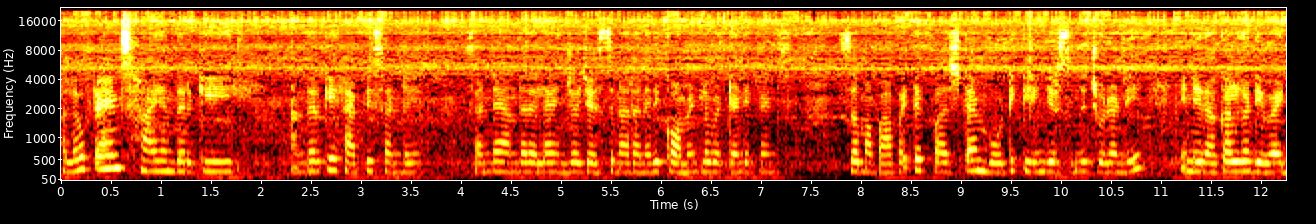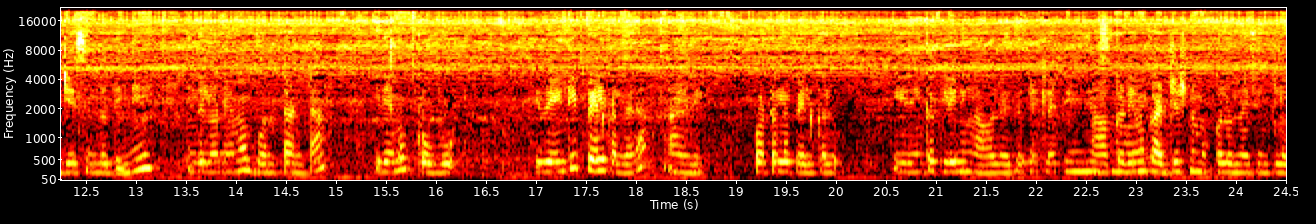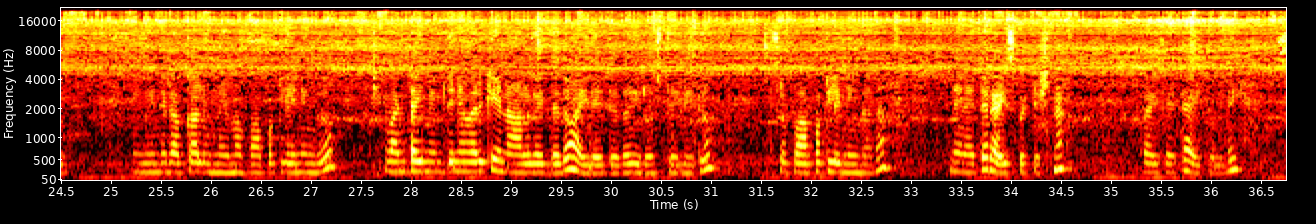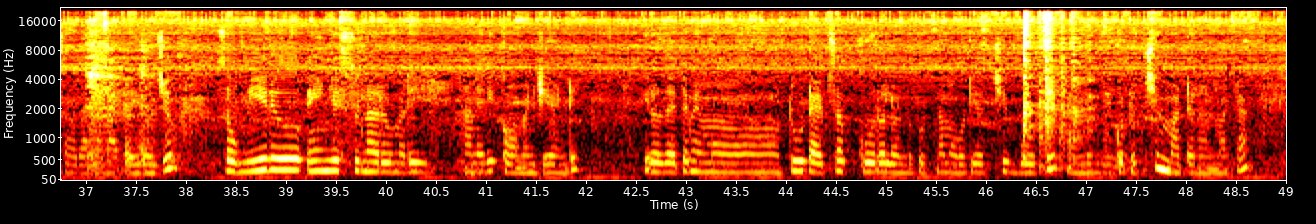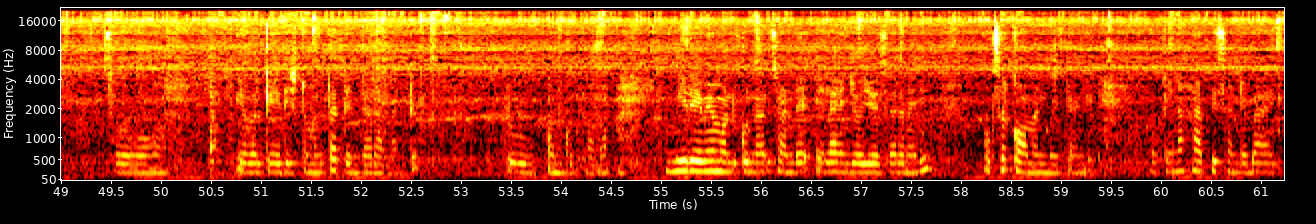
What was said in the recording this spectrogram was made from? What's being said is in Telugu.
హలో ఫ్రెండ్స్ హాయ్ అందరికీ. అందరికీ హ్యాపీ సండే. సండే అందరు ఎలా ఎంజాయ్ చేస్తున్నారు అనేది కామెంట్లో పెట్టండి ఫ్రెండ్స్. సో మా పాప అయితే ఫస్ట్ టైం బోటి క్లీన్ చేస్తుంది చూడండి. ఎన్ని రకాలుగా డివైడ్ చేసిందో దీన్ని. ఇందులోనేమో బొంత అంట ఇదేమో కొవ్వు. ఇవేంటి? పేలికలు కదా? ఇవి. పొట్టలో పేలికలు. ఇది ఇంకా క్లీనింగ్ అవ్వలేదు. అక్కడేమో కట్ చేసిన ముక్కలు ఉన్నాయి సింక్లో. ఇవి ఎన్ని రకాలు ఉన్నాయి? మా పాప క్లీనింగ్. వన్ టైం మేము తినే వరకు నాలుగు అవుతుందో ఐదు అవుతుందో ఈరోజు తెలీదు. సో పాప క్లీనింగ్ కదా. నేనైతే రైస్ పెట్టేసిన. రైస్ అయితే అవుతుంది సో అదన్నమాట ఈరోజు. సో మీరు ఏం చేస్తున్నారు మరి అనేది కామెంట్ చేయండి. ఈరోజు అయితే మేము టూ టైప్స్ ఆఫ్ కూరలు వండుకుంటున్నాం. ఒకటి వచ్చి బోటి అండ్ ఇంకొకటి వచ్చి మటన్ అనమాట సో ఎవరికి ఏది ఇష్టం ఉంటే అది అన్నట్టు టూ వండుకుంటున్నాము. మీరు ఏమేమి వండుకున్నారు సండే ఎలా ఎంజాయ్ చేశారు అనేది ఒకసారి కామెంట్ పెట్టండి. ఓకేనా హ్యాపీ సండే బాయ్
